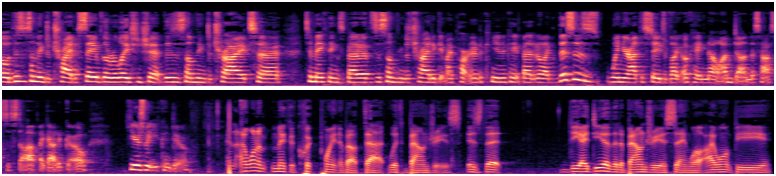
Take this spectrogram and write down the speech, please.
oh, this is something to try to save the relationship. This is something to try to to make things better. This is something to try to get my partner to communicate better. Like this is when you're at the stage of like, okay, no, I'm done. This has to stop. I got to go. Here's what you can do. And I want to make a quick point about that with boundaries is that the idea that a boundary is saying, well, I won't be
